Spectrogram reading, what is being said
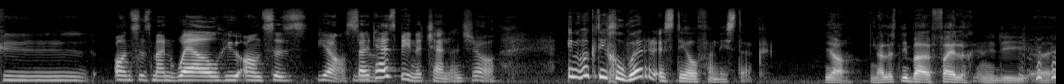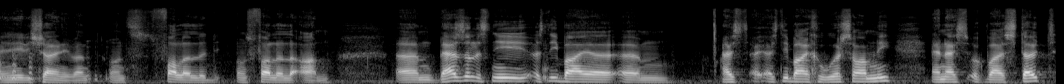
who answers Manuel, who answers yeah. So yeah. it has been a challenge, yeah. En ook die gehoor is deel van die stuk. Ja, hulle is nie baie veilig in hierdie uh, in hierdie show nie want ons val hulle ons val hulle aan. Ehm um, Basil is nie is nie baie ehm um, hy's hy's nie baie gehoorsaam nie en hy's ook baie stout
